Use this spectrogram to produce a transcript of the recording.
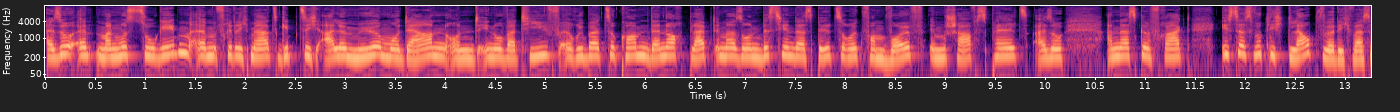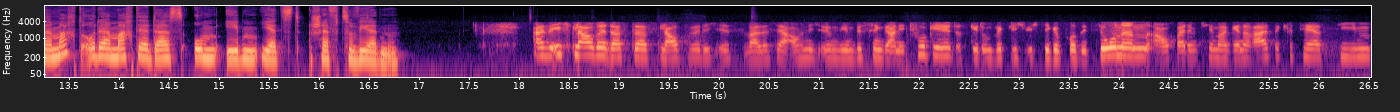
Also äh, man muss zugeben, äh, Friedrich Merz gibt sich alle Mühe, modern und innovativ äh, rüberzukommen. Dennoch bleibt immer so ein bisschen das Bild zurück vom Wolf im Schafspelz. Also anders gefragt, das wirklich glaubwürdig, was er macht, oder macht er das, um eben jetzt Chef zu werden? Also ich glaube, dass das glaubwürdig ist, weil es ja auch nicht irgendwie ein bisschen Garnitur geht. Es geht um wirklich wichtige Positionen. Auch bei dem Thema Generalsekretärsteam,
